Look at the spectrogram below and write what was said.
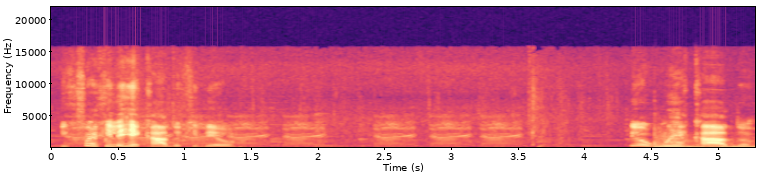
O que foi aquele recado que deu? Deu algum recado.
